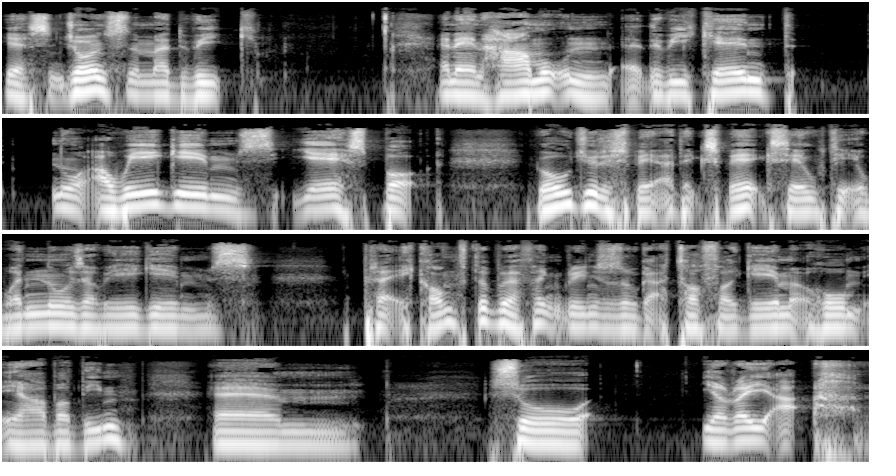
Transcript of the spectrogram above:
Yeah, St Johnstone midweek. And then Hamilton at the weekend. No, away games, yes, but with all due respect, I'd expect Celtic to win those away games pretty comfortably. I think Rangers have got a tougher game at home to Aberdeen. Um, so you're right. I,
